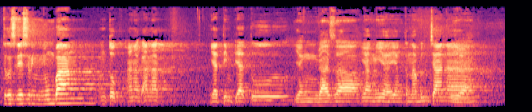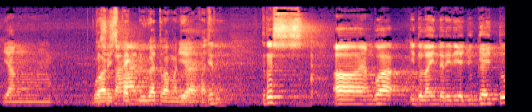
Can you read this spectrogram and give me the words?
Terus dia sering nyumbang untuk anak-anak yatim piatu yang Gaza. yang iya yang kena bencana, Iya. yang Gua kesusahan. respect juga tuh sama dia Iya, pasti. dia- Terus eh, yang gua idolain dari dia juga itu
